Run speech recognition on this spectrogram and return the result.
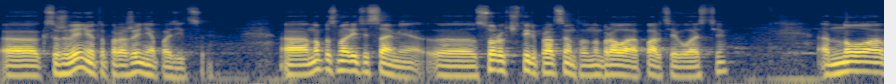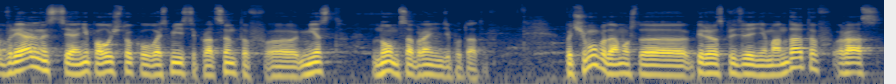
э, к сожалению, это поражение оппозиции. А, но посмотрите сами, 44% э, набрала партия власти, но в реальности они получат около 80% э, мест в новом собрании депутатов. Почему? Потому что перераспределение мандатов, раз,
